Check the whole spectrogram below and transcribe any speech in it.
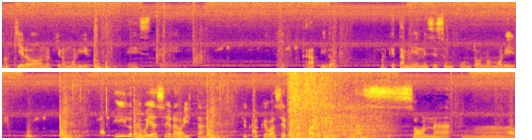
No quiero, no quiero morir este rápido. Porque también ese es un punto, no morir. Y lo que voy a hacer ahorita, yo creo que va a ser tapar bien la zona. Ah,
